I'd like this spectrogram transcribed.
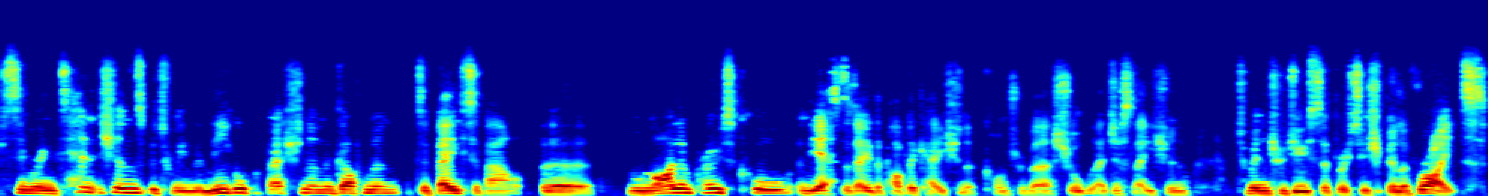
simmering tensions between the legal profession and the government, debate about the Northern Ireland Protocol, and yesterday the publication of controversial legislation to introduce a British Bill of Rights.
